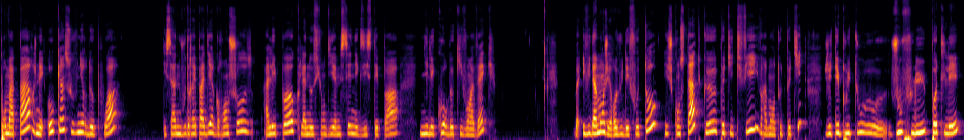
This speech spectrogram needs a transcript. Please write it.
Pour ma part, je n'ai aucun souvenir de poids, et ça ne voudrait pas dire grand-chose. À l'époque, la notion d'IMC n'existait pas, ni les courbes qui vont avec. Bah, évidemment, j'ai revu des photos et je constate que petite fille, vraiment toute petite, j'étais plutôt euh, joufflue, potelée.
